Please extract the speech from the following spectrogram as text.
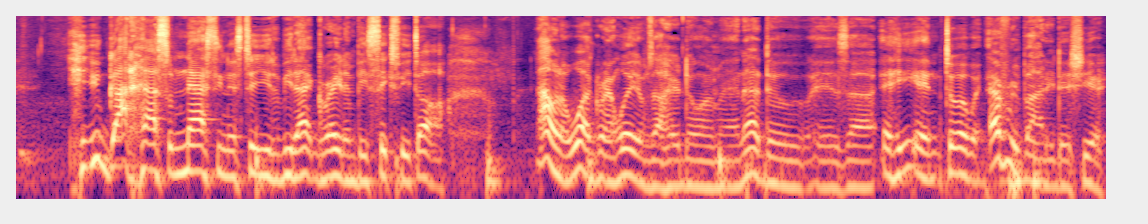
you gotta have some nastiness to you to be that great and be six feet tall. I don't know what Grant Williams out here doing, man. That dude is uh, he into it with everybody this year.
